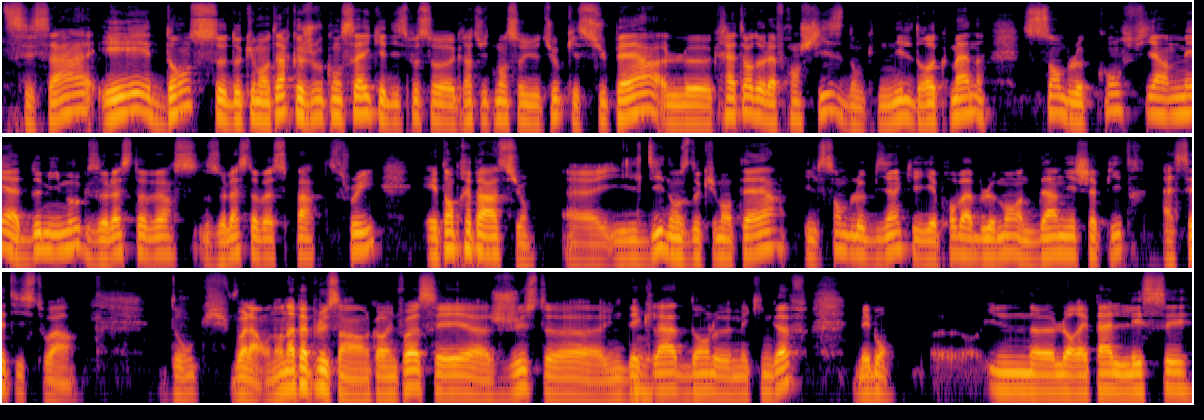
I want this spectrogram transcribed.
C'est ça. Et dans ce documentaire que je vous conseille, qui est dispo gratuitement sur YouTube, qui est super, le créateur de la franchise, donc Neil Druckmann, semble confirmer à demi-mot que The Last of Us, The Last of Us Part 3 est en préparation. il dit dans ce documentaire, il semble bien qu'il y ait probablement un dernier chapitre à cette histoire. Donc voilà, on n'en a pas plus, hein. encore une fois, c'est juste une mmh. déclat dans le making-of. Mais bon, il ne l'aurait pas laissé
